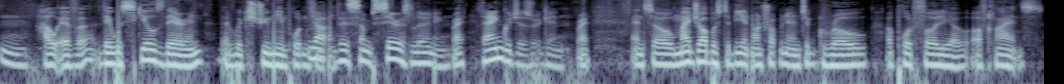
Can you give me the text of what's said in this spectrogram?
Mm. However, there were skills therein that were extremely important Yeah, for me. Yeah, there's some serious learning. Right. Languages again. Right. And so my job was to be an entrepreneur and to grow a portfolio of clients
